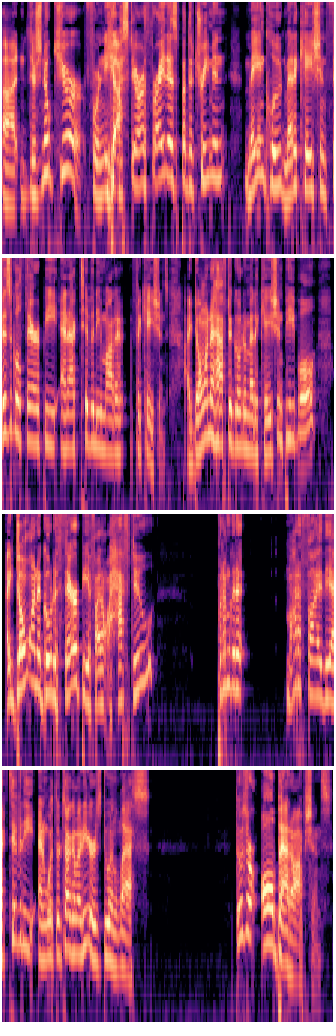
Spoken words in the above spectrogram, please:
Uh, there's no cure for knee osteoarthritis, but the treatment may include medication, physical therapy, and activity modifications. I don't want to have to go to medication, people. I don't want to go to therapy if I don't have to, but I'm going to modify the activity. And what they're talking about here is doing less. Those are all bad options.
